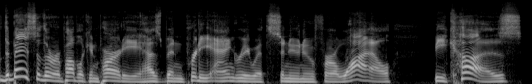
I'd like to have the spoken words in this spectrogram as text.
the base of the Republican Party has been pretty angry with Sununu for a while because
